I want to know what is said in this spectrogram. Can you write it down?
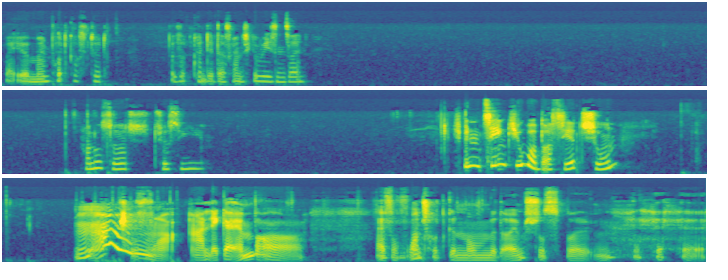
weil ihr meinen Podcast hört. Deshalb könnte das gar nicht gewesen sein. Hallo Search, tschüssi. Ich bin ein 10 Cuber Bass jetzt schon. Mmh, ah, lecker Ember. Einfach One-Shot genommen mit einem Schussbalken.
